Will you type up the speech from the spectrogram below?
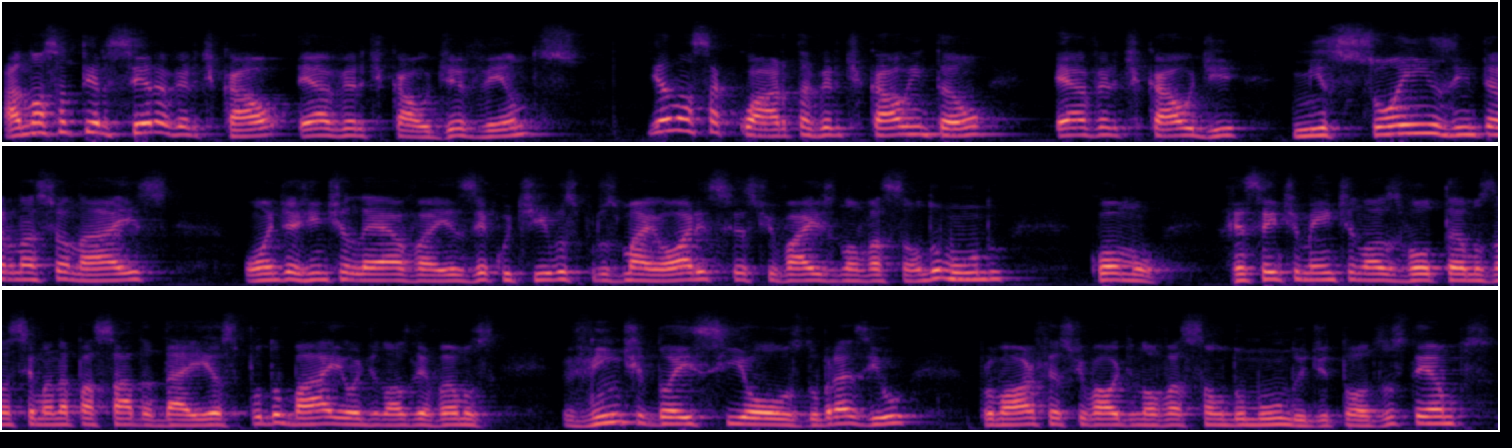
A nossa terceira vertical é a vertical de eventos. E a nossa quarta vertical, então, é a vertical de missões internacionais, onde a gente leva executivos para os maiores festivais de inovação do mundo, como recentemente nós voltamos na semana passada da Expo Dubai, onde nós levamos 22 CEOs do Brasil para o maior festival de inovação do mundo de todos os tempos.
